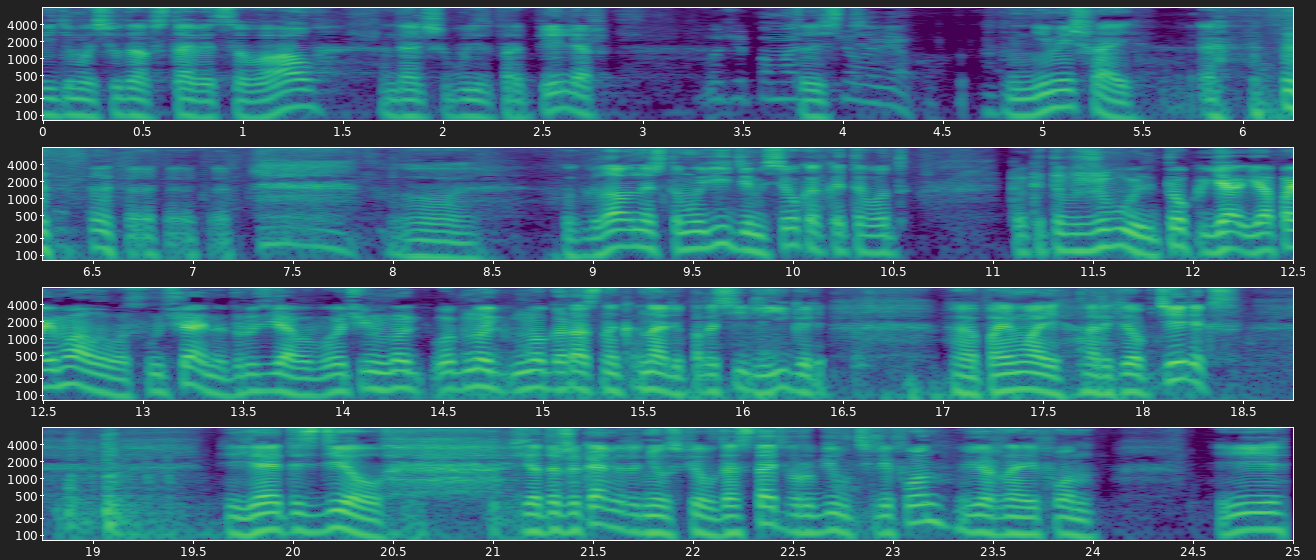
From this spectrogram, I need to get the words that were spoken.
Видимо, сюда вставится вал. Дальше будет пропеллер. Лучше помоги То есть человеку. не мешай. Главное, что мы видим все, как это вот как это вживую. Только я, я поймал его случайно, друзья. Вы очень много, много, много раз на канале просили, Игорь, э, поймай археоптерикс. И я это сделал. Я даже камеры не успел достать, врубил телефон, верный iPhone, и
